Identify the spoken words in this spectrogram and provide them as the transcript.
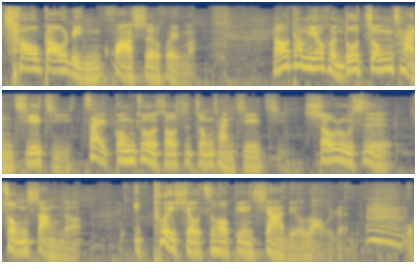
超高龄化社会嘛。然后他们有很多中产阶级，在工作的时候是中产阶级，收入是中上的，一退休之后变下流老人。嗯，我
